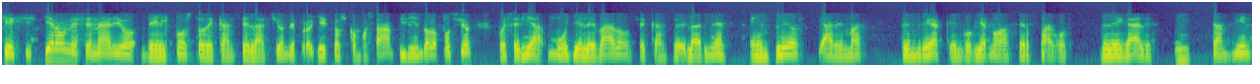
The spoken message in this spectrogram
si existiera un escenario del costo de cancelación de proyectos como estaban pidiendo la oposición, pues sería muy elevado, se cancelarían empleos y además tendría que el gobierno hacer pagos legales y también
